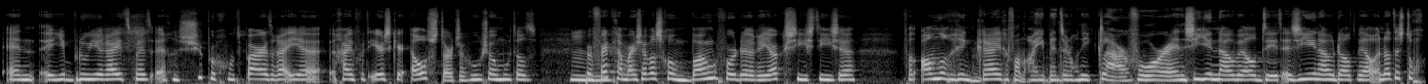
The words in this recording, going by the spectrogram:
En eh, je broer, je rijdt met echt een supergoed paard. Rij je, ga je voor het eerste keer elf starten. Hoezo moet dat Mhm. perfect gaan? Maar zij was gewoon bang voor de reacties die ze van anderen ging krijgen. Van, oh, je bent er nog niet klaar voor. En zie je nou wel dit? En zie je nou dat wel? En dat is toch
